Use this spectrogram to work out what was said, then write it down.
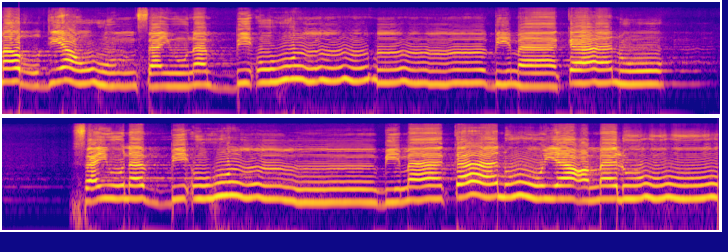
مرجعهم فينبئهم بما كانوا فينبئهم بما كانوا يعملون.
